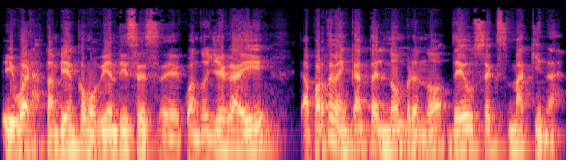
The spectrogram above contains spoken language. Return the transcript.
y bueno, también como bien dices, eh, cuando llega ahí, aparte me encanta el nombre, ¿no? Deus Ex Máquina.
